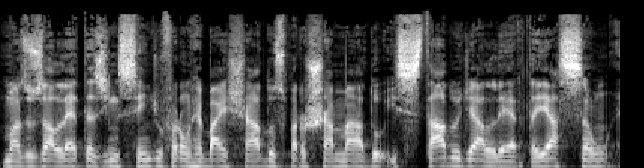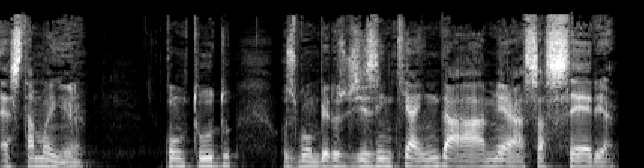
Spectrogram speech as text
Mas os alertas de incêndio foram rebaixados para o chamado estado de alerta e ação esta manhã. Contudo, os bombeiros dizem que ainda há ameaça séria.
